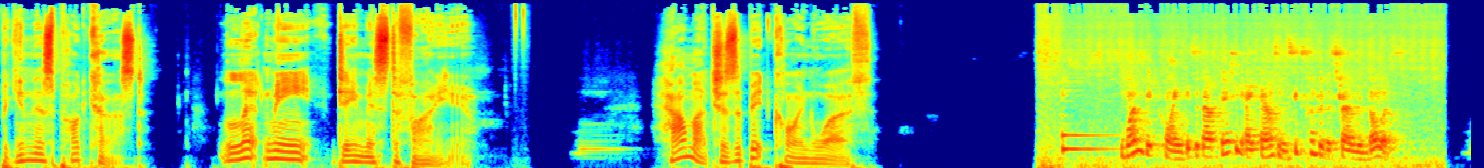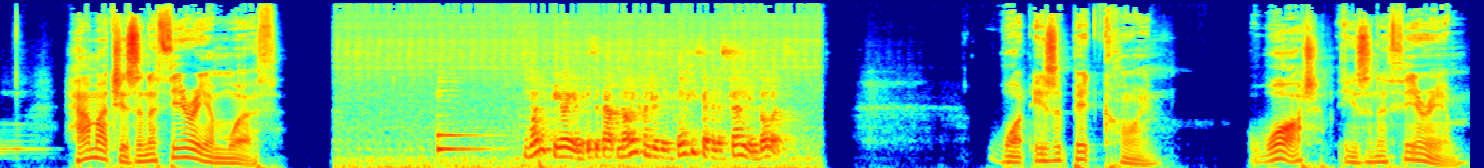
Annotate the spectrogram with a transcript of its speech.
begin this podcast? Let me demystify you. How much is a Bitcoin worth? One Bitcoin is about 38,600 Australian dollars. How much is an Ethereum worth? One Ethereum is about 947 Australian dollars. What is a Bitcoin? What is an Ethereum?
